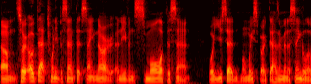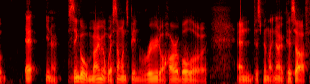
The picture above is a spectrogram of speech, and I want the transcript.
Um, so, of that 20% that say no, an even smaller percent. Well, you said when we spoke, there hasn't been a single eh, you know single moment where someone's been rude or horrible or and just been like no piss off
